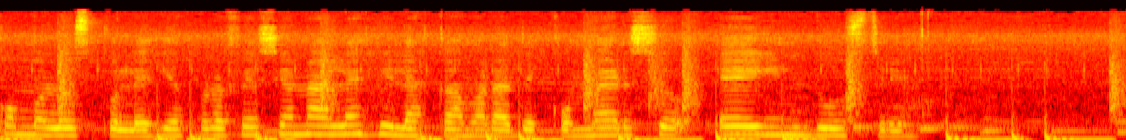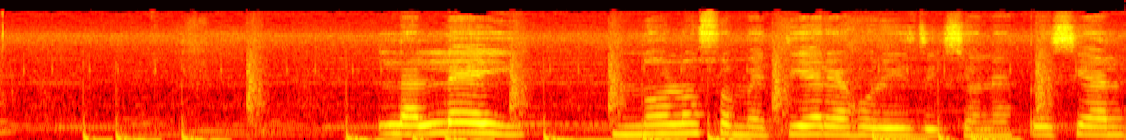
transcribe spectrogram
como los colegios profesionales y las cámaras de comercio e industria. La ley no lo sometiera a jurisdicción especial,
